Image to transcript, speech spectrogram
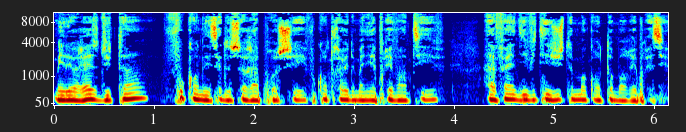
Mais le reste du temps, faut qu'on essaie de se rapprocher, faut qu'on travaille de manière préventive afin d'éviter justement qu'on tombe en répression.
